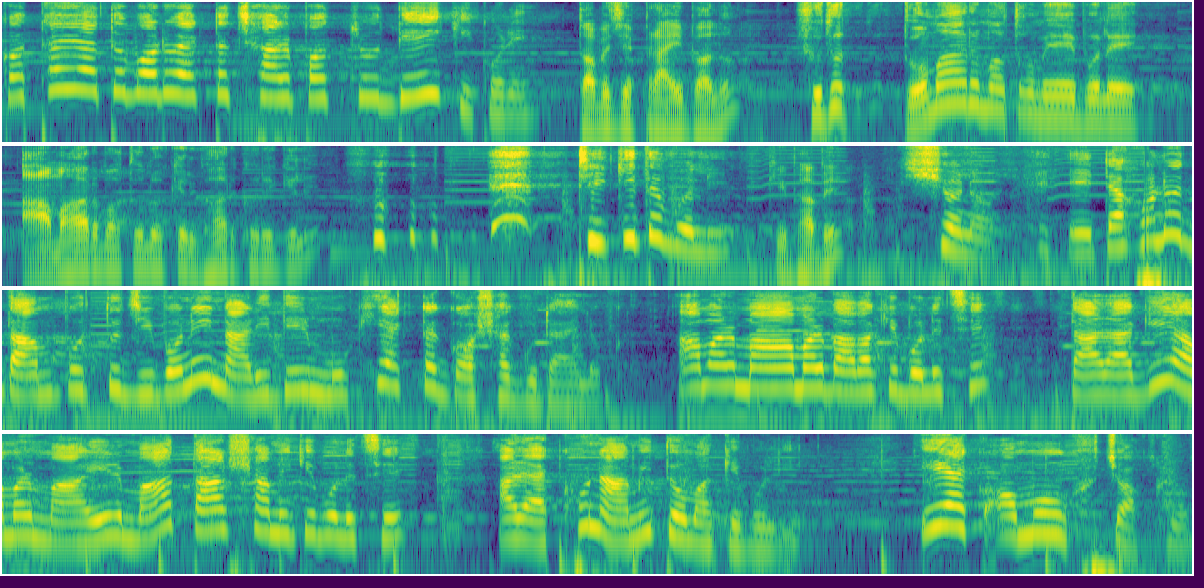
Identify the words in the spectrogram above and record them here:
কথায় এত বড় একটা ছাড়পত্র দেই কি করে? তবে যে প্রায় বলো শুধু তোমার মতো মেয়ে বলে আমার মতো লোকের ঘর করে গেলে? ঠিকই তো বলি। কীভাবে? শোনো এটা হলো দাম্পত্য জীবনে নারীদের মুখে একটা গসা গসাগু ডায়লগ আমার মা আমার বাবাকে বলেছে তার আগে আমার মায়ের মা তার স্বামীকে বলেছে আর এখন আমি তোমাকে বলি এ এক অমোঘ চক্র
